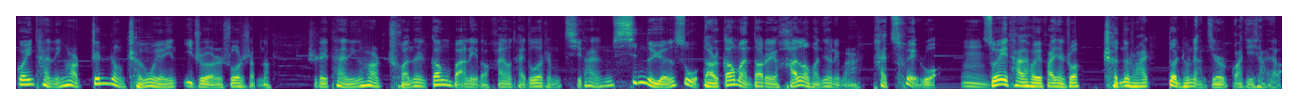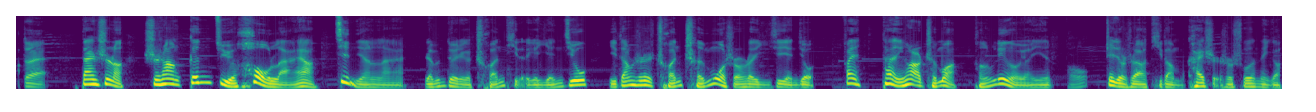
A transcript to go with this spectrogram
关于泰坦尼克号真正沉没原因，一直有人说是什么呢？是这泰坦尼克号船的钢板里头含有太多的什么其他的什么新的元素，导致钢板到这个寒冷环境里面太脆弱，嗯，所以他才会发现说沉的时候还断成两截儿，呱唧下去了。对，但是呢，事实上根据后来啊，近年来人们对这个船体的这个研究，以当时船沉没时候的一些研究，发现泰坦尼克号沉没啊可能另有原因。哦，这就是要提到我们开始时说的那个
